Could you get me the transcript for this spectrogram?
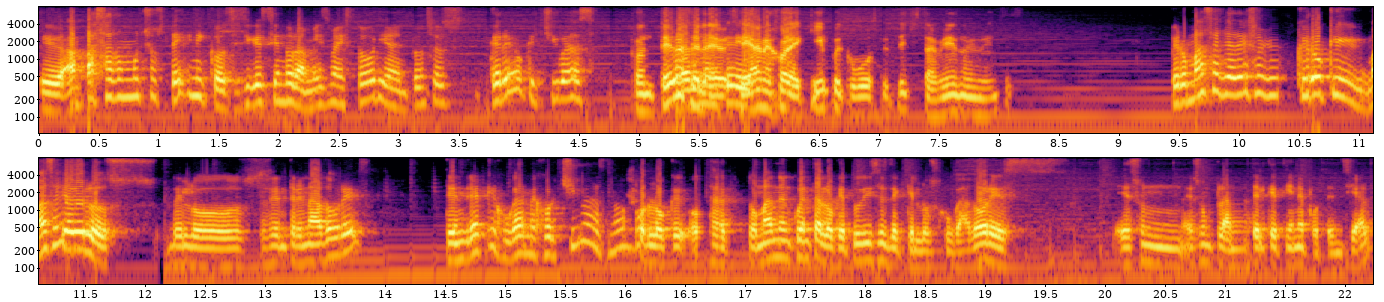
Eh, han pasado muchos técnicos y sigue siendo la misma historia. Entonces, creo que Chivas, Con Tena se le Realmente- sería mejor equipo y con Bustetich también, no inventes. Pero más allá de eso, yo creo que más allá de los de los entrenadores, tendría que jugar mejor Chivas, ¿no? Por lo que, o sea, tomando en cuenta lo que tú dices de que los jugadores es un, es un plantel que tiene potencial.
